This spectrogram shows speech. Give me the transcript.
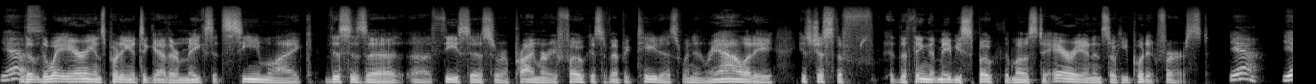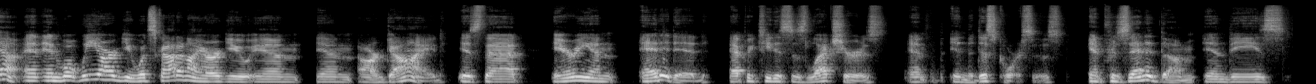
Yes. the, the way Arrian's putting it together makes it seem like this is a, a thesis or a primary focus of Epictetus, when in reality, it's just the the thing that maybe spoke the most to Arrian, and so he put it first. Yeah, yeah, and and what we argue, what Scott and I argue in in our guide, is that Arrian edited Epictetus's lectures and in the discourses and presented them in these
